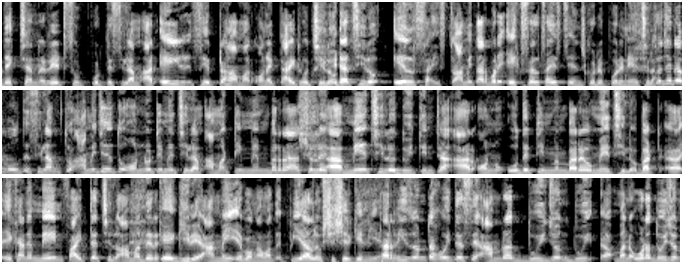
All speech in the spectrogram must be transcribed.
দেখছেন রেড স্যুট পরতেছিলাম, আর এই স্যুটটা আমার অনেক টাইট হচ্ছিল। এটা ছিল এল সাইজ তো আমি তারপরে এক্সেল সাইজ চেঞ্জ করে পরে নিয়েছিলাম। তো যেটা বলতেছিলাম, তো আমি যেহেতু অন্য টিমে ছিলাম, আমার টিম মেম্বাররা আসলে মেয়ে ছিল দুই তিনটা, আর অন্য ওদের টিম মেম্বারেও মেয়ে ছিল। বাট এখানে মেইন ফাইটটা ছিল আমাদেরকে ঘিরে, আমি এবং আমাদের পিয়াল ও শিশিরকে নিয়ে। তার রিজনটা হইতেছে, আমরা দুইজন দুই মানে ওরা দুইজন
